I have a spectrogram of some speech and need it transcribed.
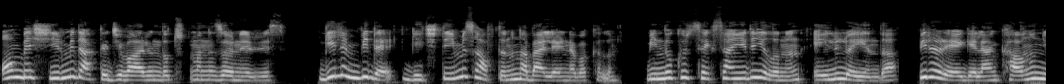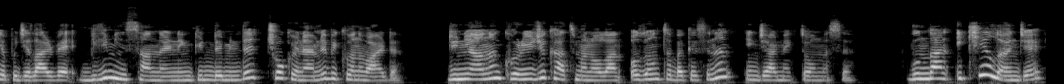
15-20 dakika civarında tutmanızı öneririz. Gelin bir de geçtiğimiz haftanın haberlerine bakalım. 1987 yılının Eylül ayında bir araya gelen kanun yapıcılar ve bilim insanlarının gündeminde çok önemli bir konu vardı. Dünyanın koruyucu katmanı olan ozon tabakasının incelmekte olması. Bundan iki yıl önce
